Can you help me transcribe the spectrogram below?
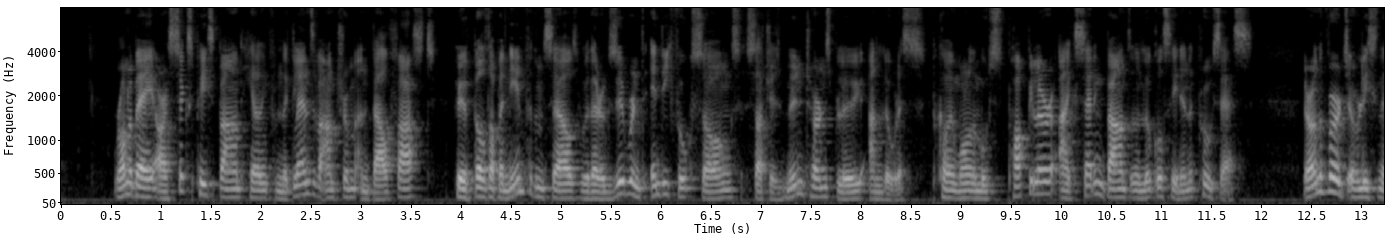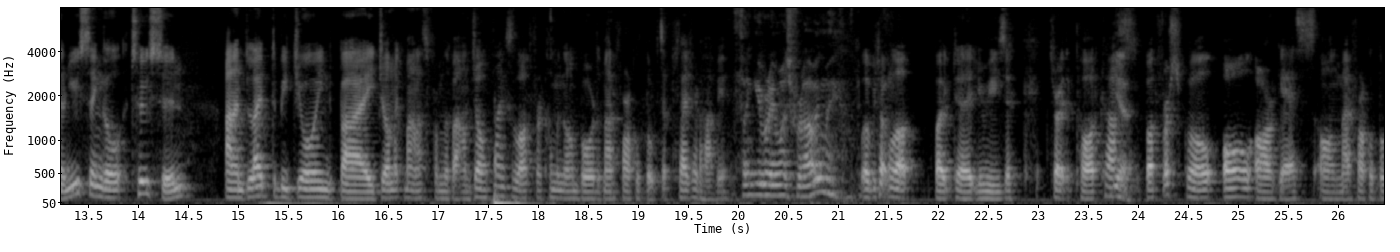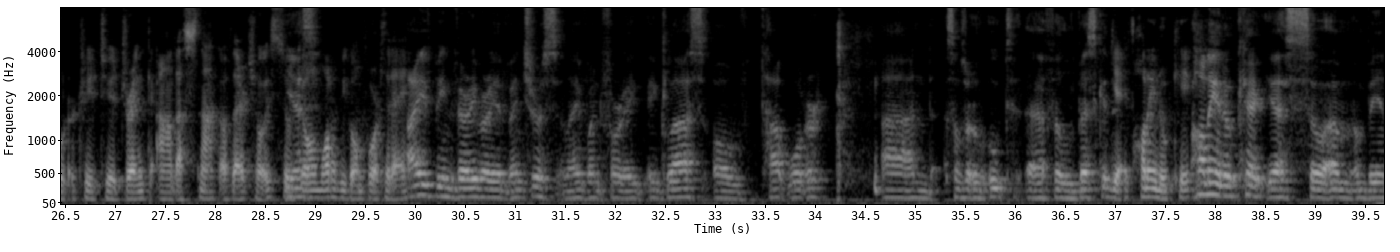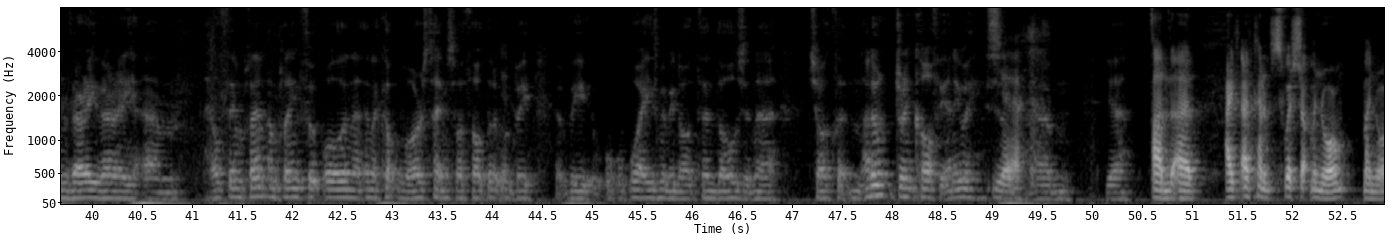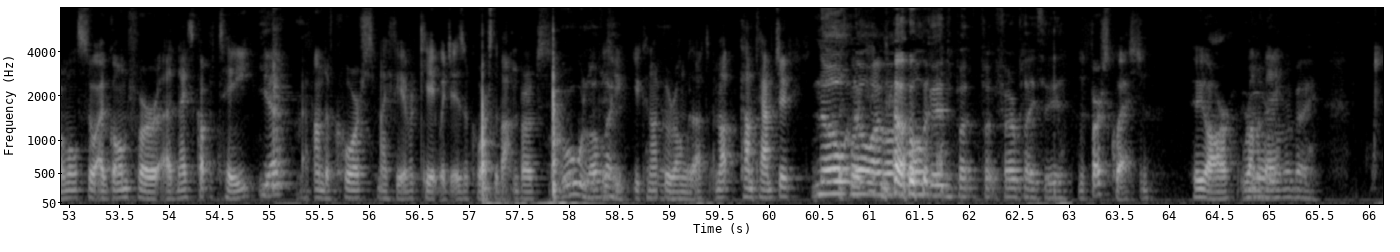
Runabay are a six piece band hailing from the glens of Antrim and Belfast who have built up a name for themselves with their exuberant indie folk songs such as Moon Turns Blue and Lotus, becoming one of the most popular and exciting bands on the local scene in the process. They're on the verge of releasing their new single Too Soon, and I'm delighted to be joined by John McManus from the band. John, thanks a lot for coming on board the Metaphorical Boat. It's a pleasure to have you. Thank you very much for having me. We'll be talking a lot about uh, your music throughout the podcast, Yeah. but first of all, all our guests on Metaphorical Boat are treated to a drink and a snack of their choice. So, Yes. John, what have you gone for today? I've been very, very adventurous and I've went for a, a glass of tap water and some sort of oat uh, filled biscuit. It's honey and oat cake. Honey and oat cake, yes. So I'm, I'm being very, very um, healthy. I'm playing, I'm playing football in a, in a couple of hours' time, so I thought that it would be it would be wise maybe not to indulge in uh, chocolate. And I don't drink coffee anyway, so Yeah. um, yeah. And uh, I've, I've kind of switched up my norm my normal, so I've gone for a nice cup of tea, Yeah. and of course my favourite cake, which is of course the Battenbergs. Oh, lovely. You, you cannot go wrong with that. I'm not can't tempt you. No, no, I'm No. all good, but but fair play to you. The first question: Who are Runabay?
